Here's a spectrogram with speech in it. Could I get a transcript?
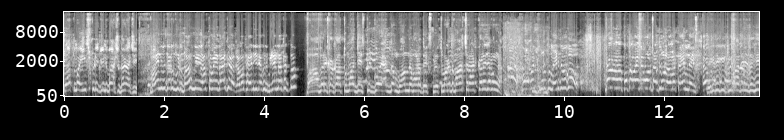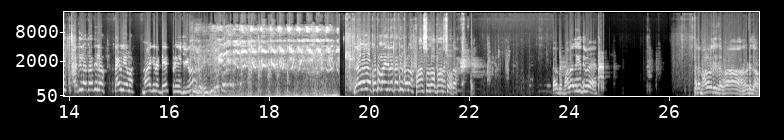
তো তোমার স্পিডের জন্য বাস ধরে আছি। মাইন্ড ভিতরে করে দশ মিনিট রাস্তা মেয়ে দাঁড়িয়ে আমার সাইড যদি এখন ব্রেক না থাকতো বাবারে কাকা তোমার যে স্পিড গো একদম বন্দে ভারত এক্সপ্রেস তোমাকে তো বাস ছাড়া আটকানো যাবে না। বাবা তুমি তো মেরে দেবো গো। চলো আমার কথা মাইন্ড বল তাতে বলো আমার টাইম নেই। দেখি দেখি কি মাছ দেখি। টাইম নেই আমার। মাছ যেটা ডেট পড়ে গেছি গো? লাও লাও কথা মাইন্ড দেবে তাতে বলো। পাঁচশো দা পাঁচশো। তো ভালো দেখে দিবে। এটা ভালো দেখে দাও হ্যাঁ ওটা দাও।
